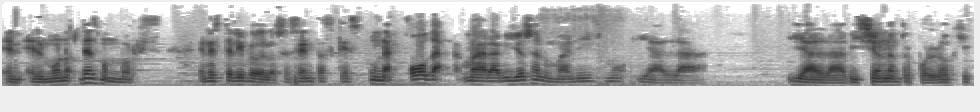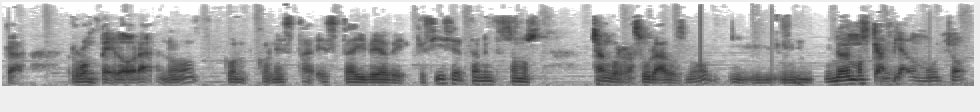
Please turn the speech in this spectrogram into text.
el, el mono Desmond Morris, en este libro de los 60 que es una oda maravillosa al humanismo y a la y a la visión antropológica rompedora, ¿no? Con, con esta, esta idea de que sí, ciertamente somos changos rasurados, ¿no? Y, y- y no hemos cambiado mucho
